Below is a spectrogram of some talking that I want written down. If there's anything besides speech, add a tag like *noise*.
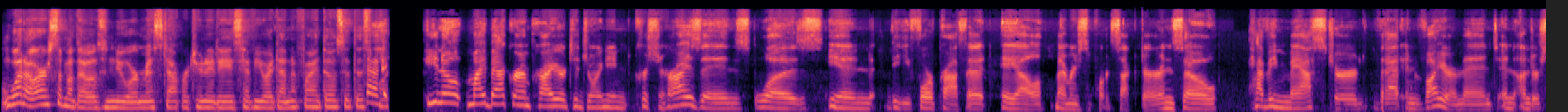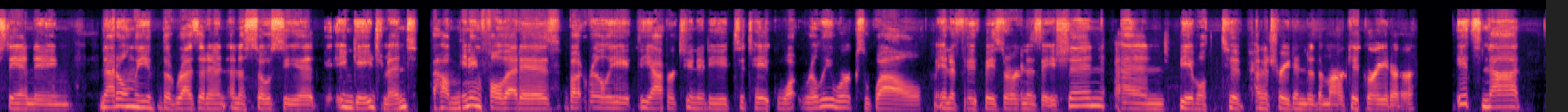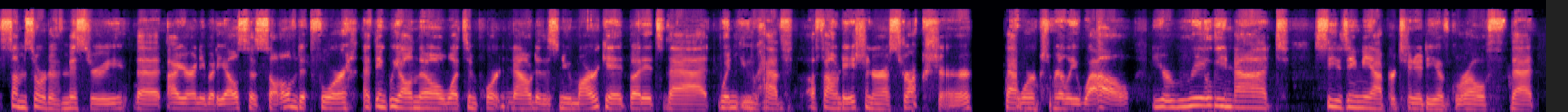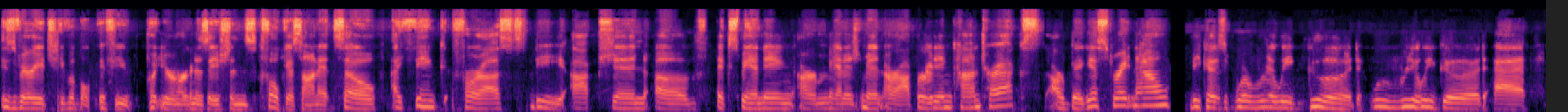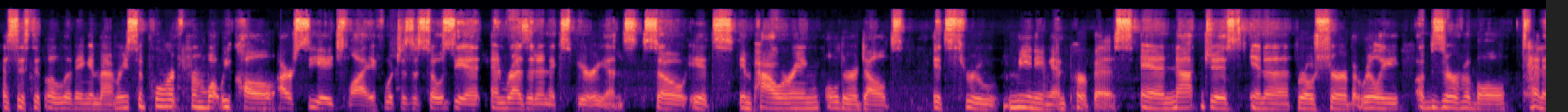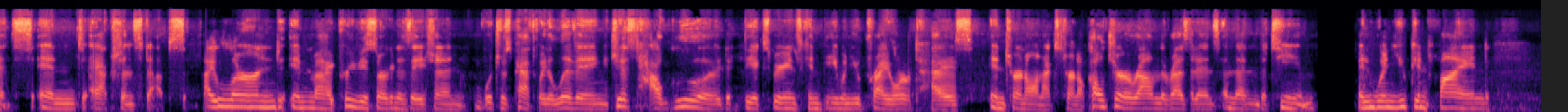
What are some of those newer missed opportunities? Have you identified those at this point? You know, my background prior to joining Christian Horizons was in the for profit AL memory support sector. And so, having mastered that environment and understanding not only the resident and associate engagement, how meaningful that is, but really the opportunity to take what really works well in a faith based organization and be able to penetrate into the market greater it's not some sort of mystery that I or anybody else has solved it for. I think we all know what's important now to this new market, but it's that when you have a foundation or a structure that works really well, you're really not seizing the opportunity of growth that is very achievable if you put your organization's focus on it. So I think for us, the option of expanding our management, our operating contracts, are biggest right now because we're really good. We're really good at assisted living and memory support from what we call our CH life, which is associate and resident experience. So it's empowering older adults it's through meaning and purpose and not just in a brochure, but really observable tenets and action steps. I learned in my previous organization, which was Pathway to Living, just how good the experience can be when you prioritize internal and external culture around the residents and then the team. And when you can find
